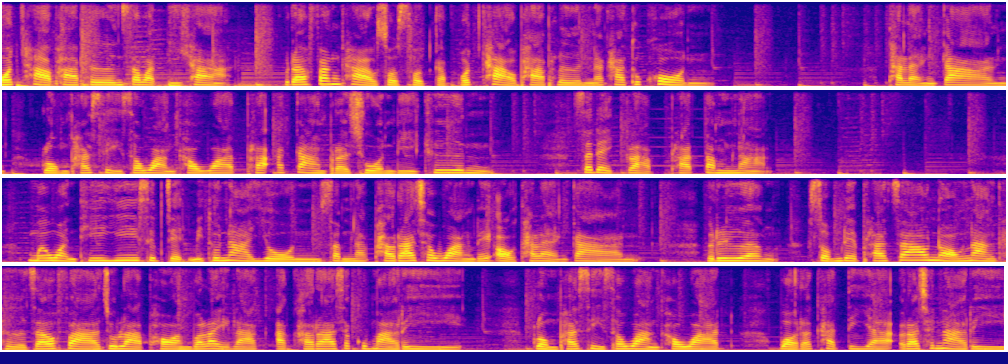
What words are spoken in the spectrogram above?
มดข่าวพาเพลิน สวัสดีค่ะ รับฟังข่าวสดๆ กับมดข่าวพาเพลินนะคะทุกคนแถลงการกรมพระศรีสว่างควัตพระอาการประชวรดีขึ้น เสด็จกลับพระตำหนัก เมื่อวันที่ 27 มิถุนายน สำนักพระราชวังได้ออกแถลงการ เรื่องสมเด็จพระเจ้าน้องนางเธอเจ้าฟ้าจุฬาภรณ์วลัยลักษณ์อัครราชกุมารี กรมพระศรีสว่างควัตวรคัตติยราชนารี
